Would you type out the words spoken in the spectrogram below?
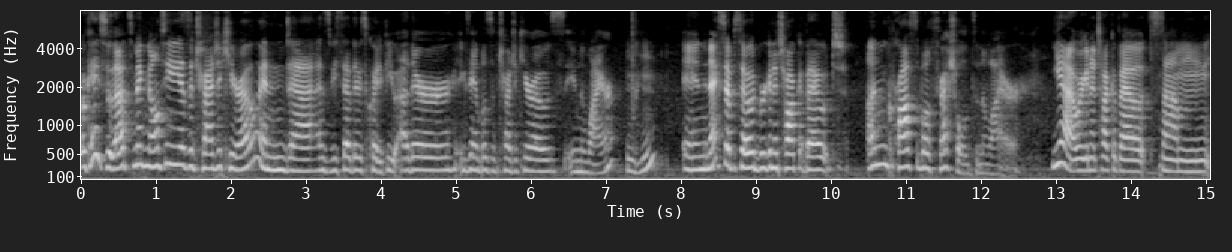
Okay, so that's McNulty as a tragic hero, and uh, as we said, there's quite a few other examples of tragic heroes in The Wire. Mm-hmm. In the next episode, we're going to talk about uncrossable thresholds in The Wire. Yeah, we're going to talk about some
